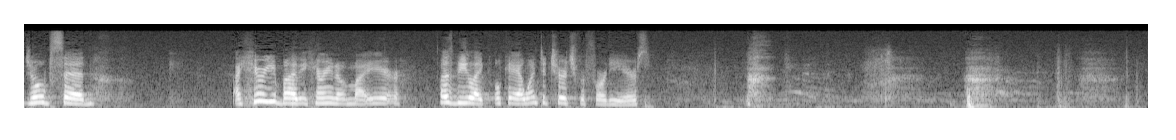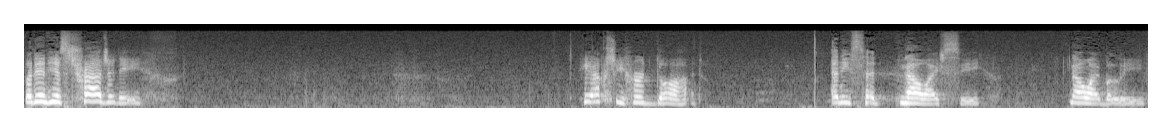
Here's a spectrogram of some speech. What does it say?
Job said, I hear you by the hearing of my ear. That'd be like, okay, I went to church for 40 years. but in his tragedy, he actually heard God. And he said, Now I see. Now I believe.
